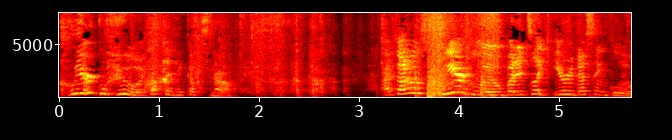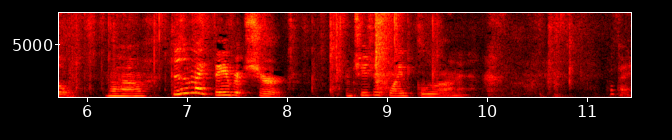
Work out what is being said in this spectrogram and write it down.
clear glue. I got the hiccups now. I thought it was clear glue, but it's like iridescent glue. Wow. This is my favorite shirt. And she just wiped glue on it. Okay.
